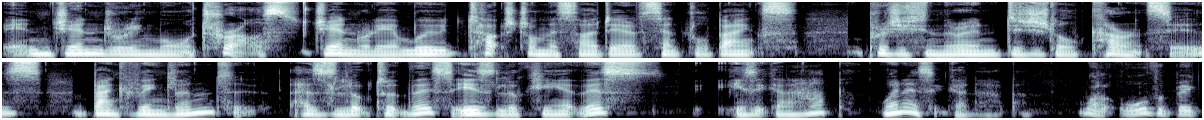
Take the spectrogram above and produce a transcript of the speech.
engendering more trust generally, and we touched on this idea of central banks producing their own digital currencies. Bank of England has looked at this, is looking at this. Is it going to happen? When is it going to happen? Well, all the big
